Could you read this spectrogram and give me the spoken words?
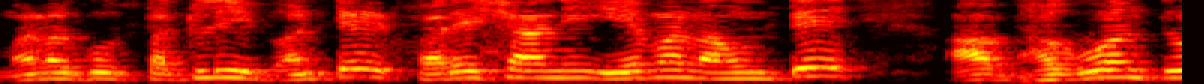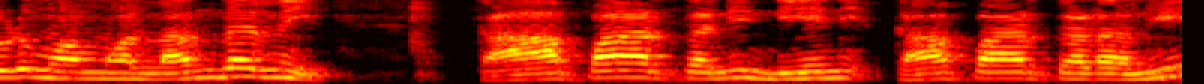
మనకు తక్లీఫ్ అంటే పరేషాని ఏమన్నా ఉంటే ఆ భగవంతుడు మమ్మల్ని అందరినీ కాపాడతని నేను కాపాడతాడని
